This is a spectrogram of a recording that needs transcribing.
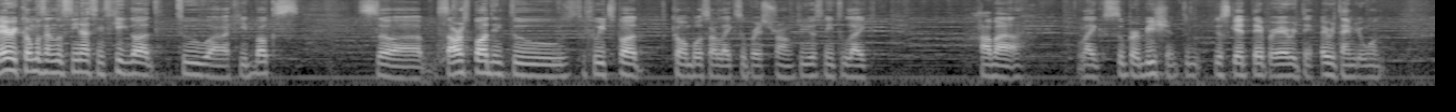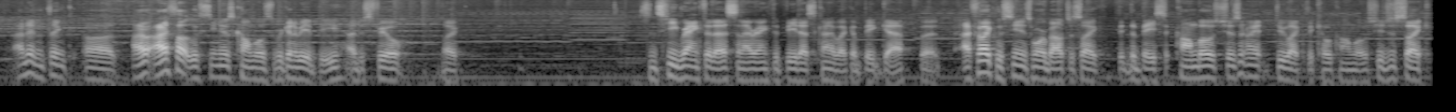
better combos than Lucina since he got two uh, hitbox. So uh, sour spot into sweet spot combos are like super strong. You just need to like have a like supervision to just get tipper everything every time you want. I didn't think. Uh, I, I thought Lucina's combos were going to be a B. I just feel like since he ranked at S and I ranked at B, that's kind of like a big gap. But I feel like Lucina's more about just like the basic combos. She doesn't really do like the kill combos. She just like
